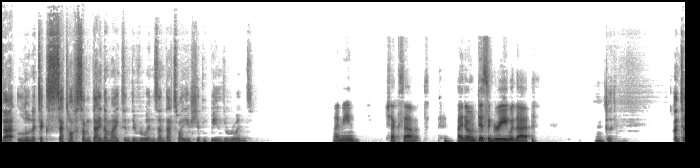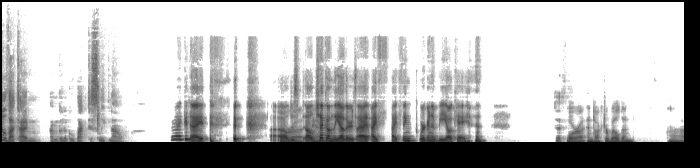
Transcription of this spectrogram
That lunatics set off some dynamite in the ruins, and that's why you shouldn't be in the ruins? I mean, checks out. I don't disagree with that. Good. Until that time, I'm gonna go back to sleep now. All right, good night. I'll just I'll check on the others. I I I think we're gonna be okay. Laura and Dr. Wilden, uh,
